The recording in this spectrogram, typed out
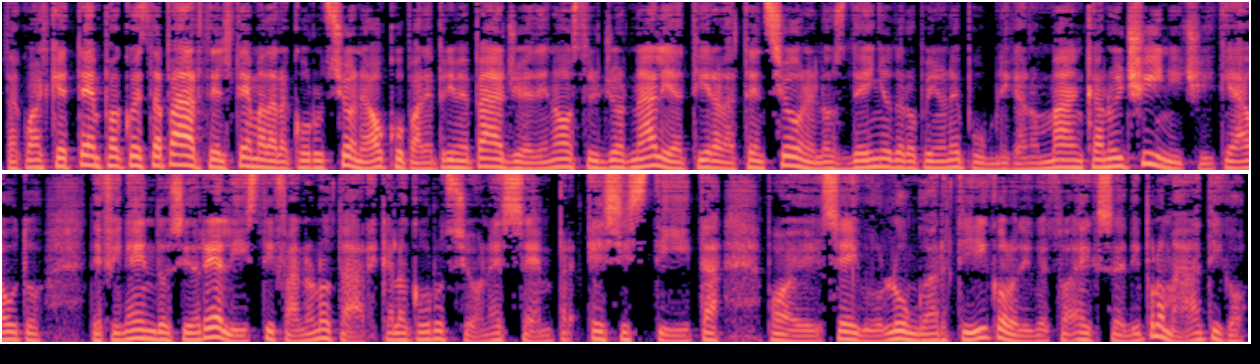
Da qualche tempo a questa parte il tema della corruzione occupa le prime pagine dei nostri giornali e attira l'attenzione e lo sdegno dell'opinione pubblica. Non mancano i cinici che, autodefinendosi realisti, fanno notare che la corruzione è sempre esistita. Poi segue un lungo articolo di questo ex diplomatico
